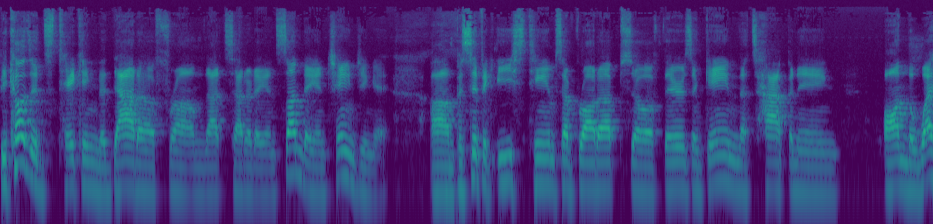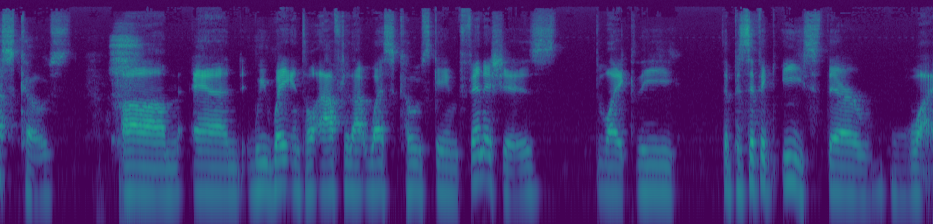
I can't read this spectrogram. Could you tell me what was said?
because it's taking the data from that Saturday and Sunday and changing it. Um, Pacific East teams have brought up so if there's a game that's happening on the West Coast um, and we wait until after that West Coast game finishes, like the the Pacific East, they're what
